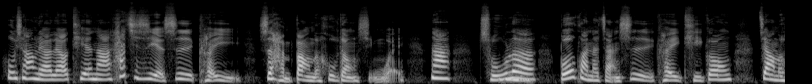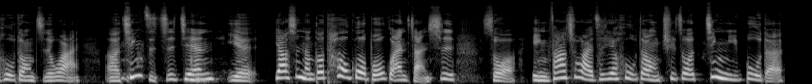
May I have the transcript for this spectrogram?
互相聊聊天啊，它其实也是可以是很棒的互动行为。那除了博物馆的展示可以提供这样的互动之外，呃，亲子之间也要是能够透过博物馆展示所引发出来这些互动去做进一步的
